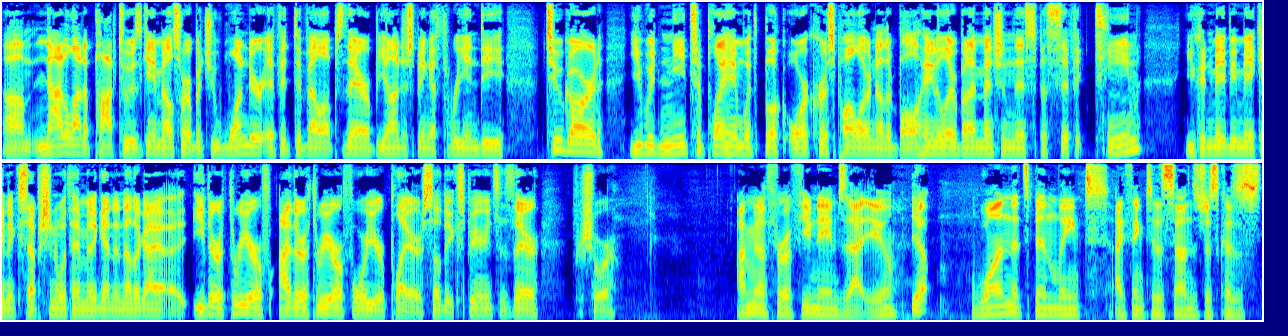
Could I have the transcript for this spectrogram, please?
um, not a lot of pop to his game elsewhere, but you wonder if it develops there beyond just being a three and D two guard. You would need to play him with Book or Chris Paul or another ball handler. But I mentioned this specific team. You could maybe make an exception with him, and again, another guy, uh, either a three or either a three or a four year player. So the experience is there for sure. I'm going to throw a few names at you. Yep. One that's been linked, I think, to the Suns just because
